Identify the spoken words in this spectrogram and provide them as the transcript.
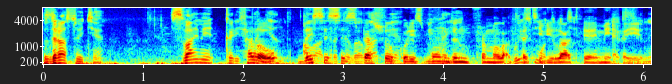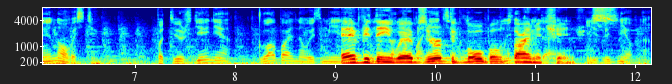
Здравствуйте. С вами Hello, корреспондент this is a АЛЛАТРА special ТВ correspondent from Вы Alatra TV смотрите Latvia, Mikhail. экстренные новости. Подтверждение глобального изменения Every day we климата на observe the планете global мы climate наблюдаем changes. ежедневно.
